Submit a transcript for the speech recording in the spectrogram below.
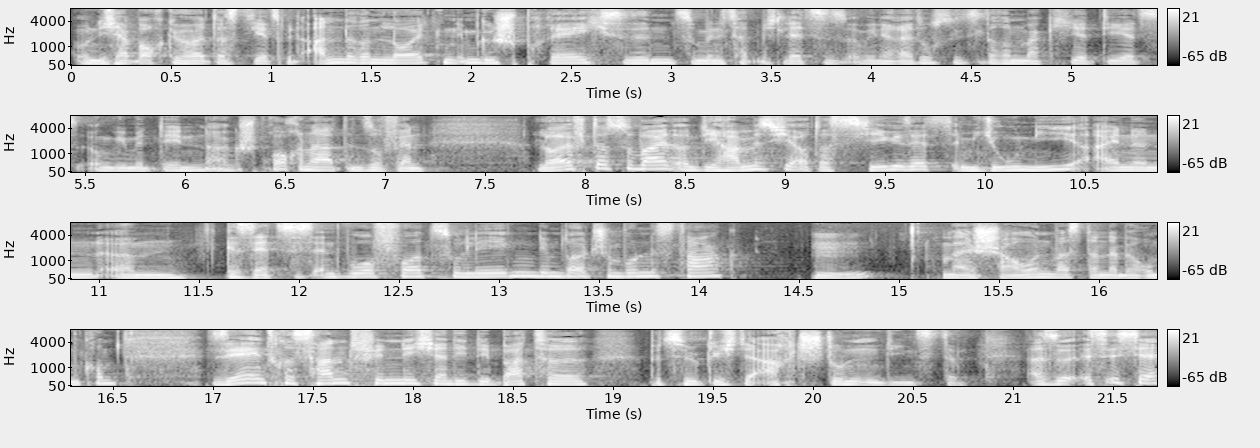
und ich habe auch gehört, dass die jetzt mit anderen Leuten im Gespräch sind. Zumindest hat mich letztens irgendwie eine Rettungsdienstlerin markiert, die jetzt irgendwie mit denen da gesprochen hat. Insofern läuft das soweit und die haben sich auch das Ziel gesetzt, im Juni einen ähm, Gesetzesentwurf vorzulegen, dem Deutschen Bundestag. Mhm. Mal schauen, was dann dabei rumkommt. Sehr interessant finde ich ja die Debatte bezüglich der Acht-Stunden-Dienste. Also es ist ja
